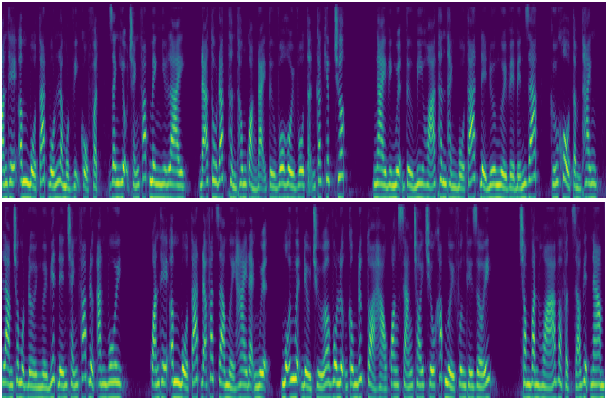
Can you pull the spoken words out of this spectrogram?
Quán Thế Âm Bồ Tát vốn là một vị cổ Phật, danh hiệu Chánh Pháp Minh Như Lai, đã tu đắc thần thông quảng đại từ vô hồi vô tận các kiếp trước. Ngài vì nguyện từ bi hóa thân thành Bồ Tát để đưa người về bến giác, cứu khổ tầm thanh, làm cho một đời người biết đến chánh pháp được an vui. Quán Thế Âm Bồ Tát đã phát ra 12 đại nguyện, mỗi nguyện đều chứa vô lượng công đức tỏa hào quang sáng chói chiếu khắp mười phương thế giới. Trong văn hóa và Phật giáo Việt Nam,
